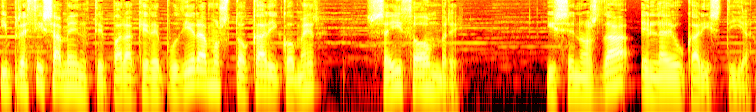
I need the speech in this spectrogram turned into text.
Y precisamente para que le pudiéramos tocar y comer, se hizo hombre y se nos da en la Eucaristía.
